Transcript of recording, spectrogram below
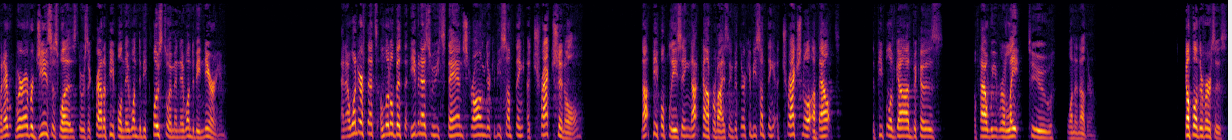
Whenever, wherever Jesus was, there was a crowd of people and they wanted to be close to him and they wanted to be near him. And I wonder if that's a little bit that even as we stand strong, there could be something attractional, not people pleasing, not compromising, but there could be something attractional about the people of God because of how we relate to one another. A couple other verses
